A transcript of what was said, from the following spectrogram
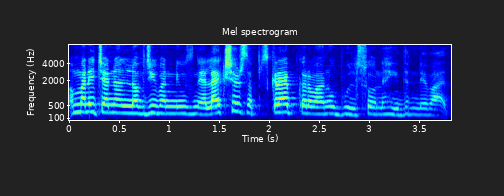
અમારી ચેનલ નવજીવન ન્યૂઝને લાઈક શેર સબસ્ક્રાઇબ કરવાનું ભૂલશો નહીં. ધન્યવાદ.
